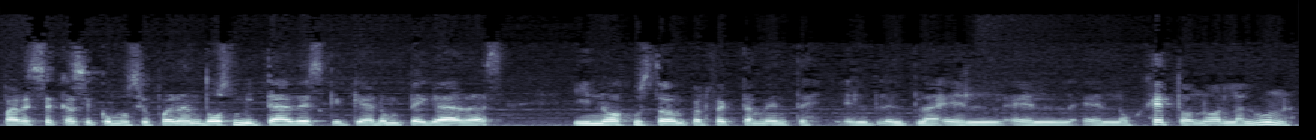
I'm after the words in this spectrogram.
parece casi como si fueran dos mitades que quedaron pegadas y no ajustaban perfectamente el, el, el, objeto, ¿no? La luna.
